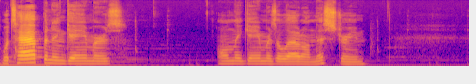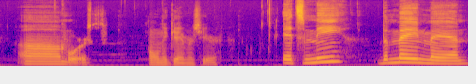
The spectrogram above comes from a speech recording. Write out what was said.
What's happening, gamers? Only gamers allowed on this stream. Um, Of course. Only gamers here. it's me, the main man.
